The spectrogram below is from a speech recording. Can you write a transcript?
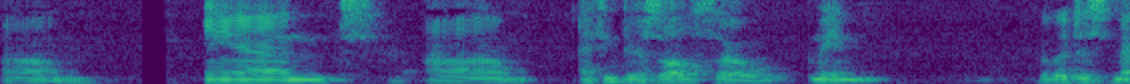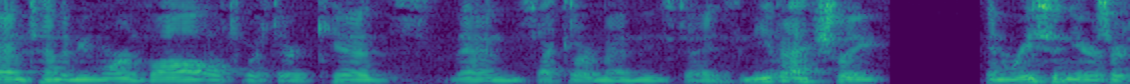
Um, and um, I think there's also, I mean, religious men tend to be more involved with their kids than secular men these days. And even actually, in recent years, are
